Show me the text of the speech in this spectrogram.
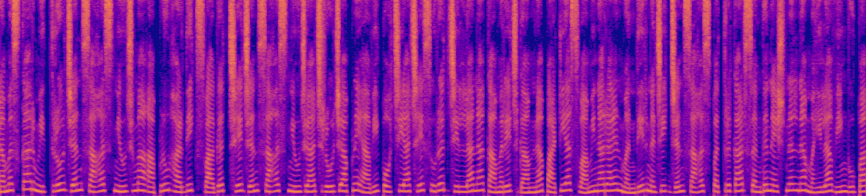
નમસ્કાર મિત્રો જનસાહસ ન્યૂઝમાં આપણું હાર્દિક સ્વાગત છે. જનસાહસ ન્યૂઝ આજ રોજ આપણે આવી પહોંચ્યા છે સુરત જિલ્લાના કામરેજ ગામના પાટિયા સ્વામિનારાયણ મંદિર નજીક. જનસાહસ પત્રકાર સંઘ નેશનલના મહિલા વિંગ ઉપા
